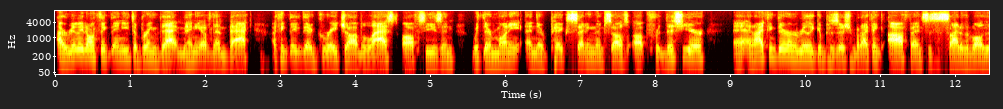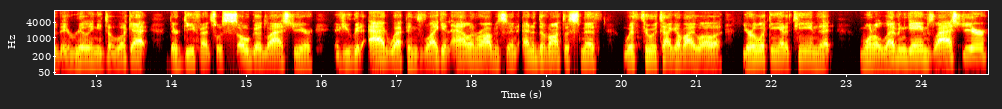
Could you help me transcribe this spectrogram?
I really don't think they need to bring that many of them back. I think they did a great job last offseason with their money and their picks, setting themselves up for this year and I think they're in a really good position. But I think offense is the side of the ball that they really need to look at. Their defense was so good last year. If you could add weapons like an Allen Robinson and a Devonta Smith with Tua Tagovailoa, you're looking at a team that won 11 games last year.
